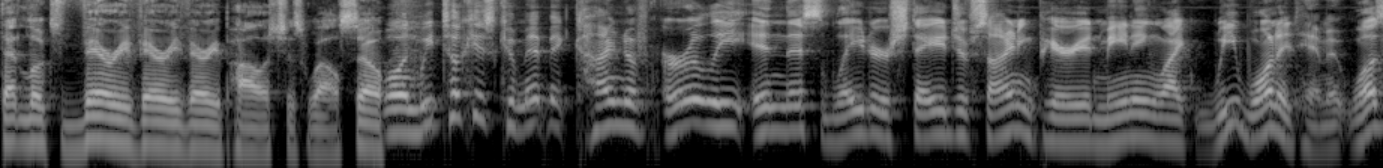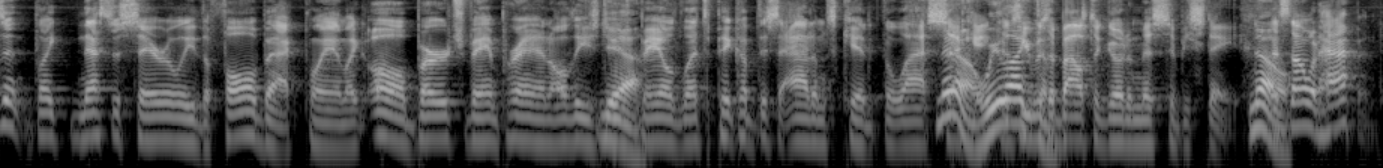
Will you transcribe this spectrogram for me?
that looks very, very, very polished as well. So well, and we took his commitment kind of early in this later stage of signing period, meaning like we wanted him. It wasn't like necessarily the fallback plan, like oh Burch, Van Pran, all these dudes yeah. bailed. Let's pick up this Adams kid at the last no, second because he was him. about to go to Mississippi State. No, that's not what happened.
